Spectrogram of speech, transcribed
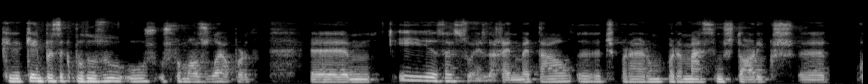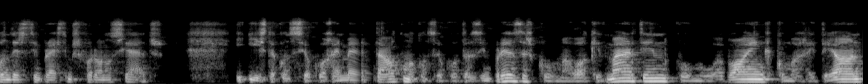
que, que é a empresa que produz os, os famosos Leopard. Ehm, e as ações da Rheinmetall uh, dispararam para máximos históricos uh, quando estes empréstimos foram anunciados. E isto aconteceu com a Rheinmetall, como aconteceu com outras empresas, como a Lockheed Martin, como a Boeing, como a Raytheon,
